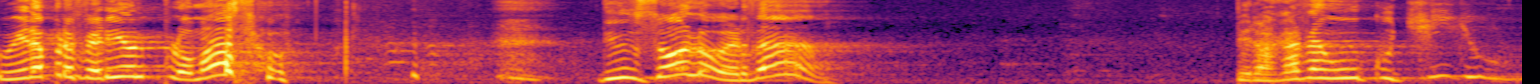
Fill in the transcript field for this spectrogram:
Hubiera preferido el plomazo de un solo, ¿verdad? Pero agarran un cuchillo.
